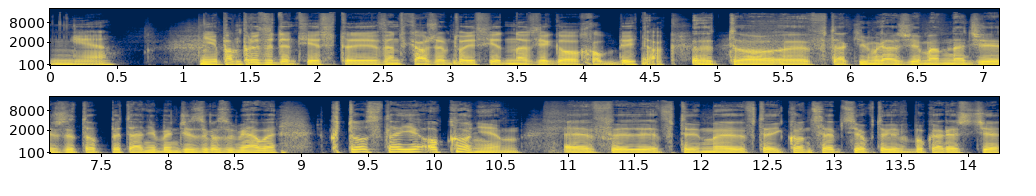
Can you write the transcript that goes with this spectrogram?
Nie. Nie, pan prezydent jest y, wędkarzem, to jest jedna z jego hobby, tak. E, to e, w takim razie mam nadzieję, że to pytanie będzie zrozumiałe. Kto staje okoniem e, w, w, tym, w tej koncepcji, o której w Bukareszcie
